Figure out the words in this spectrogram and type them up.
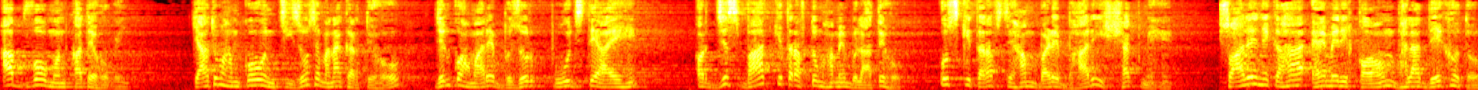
اب وہ منقطع ہو گئی کیا تم ہم کو ان چیزوں سے منع کرتے ہو جن کو ہمارے بزرگ پوجتے آئے ہیں؟ اور جس بات کی طرف تم ہمیں بلاتے ہو، اس کی طرف سے ہم بڑے بھاری شک میں ہیں۔ سوالے نے کہا، اے میری قوم، بھلا دیکھو تو،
